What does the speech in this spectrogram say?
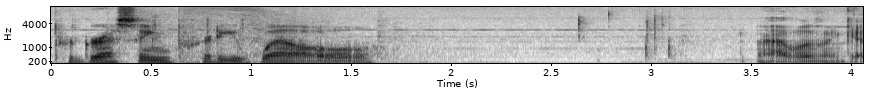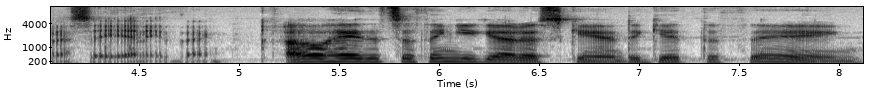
progressing pretty well. I wasn't gonna say anything. Oh, hey, that's a thing you gotta scan to get the thing.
